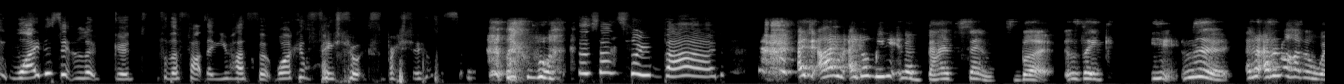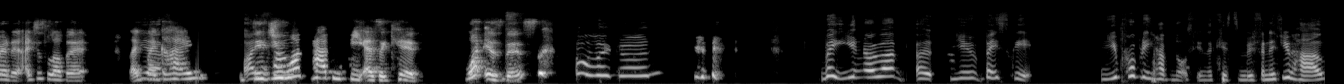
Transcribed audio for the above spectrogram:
Why does it look good for the fact that you have footwork and facial expressions? like what? That sounds so bad. I, I I don't mean it in a bad sense, but it was like. I don't, I don't know how to word it. I just love it. Like my Yeah. guy, I did you found- want happy feet as a kid? What is this? Oh my god. Wait, you know um uh, you basically you probably have not seen the Kissing Booth, and if you have,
